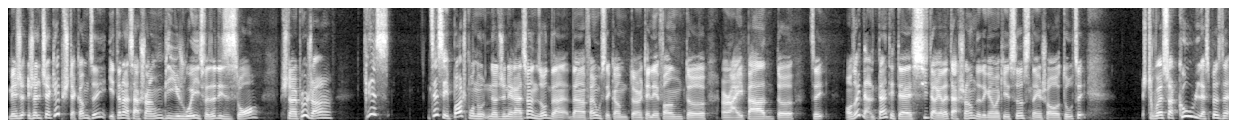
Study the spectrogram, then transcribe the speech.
Mais je, je le checkais, puis j'étais comme, tu sais, il était dans sa chambre, puis il jouait, il se faisait des histoires. Puis j'étais un peu genre, Chris, tu sais, c'est poche pour notre génération, nous autres, d'en- d'enfants, où c'est comme, t'as un téléphone, t'as un iPad, t'as. Tu sais, on dirait que dans le temps, t'étais assis, t'as regardé ta chambre, t'étais comme, ok, ça, c'est un château. Tu sais, je trouvais ça cool, l'espèce de.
